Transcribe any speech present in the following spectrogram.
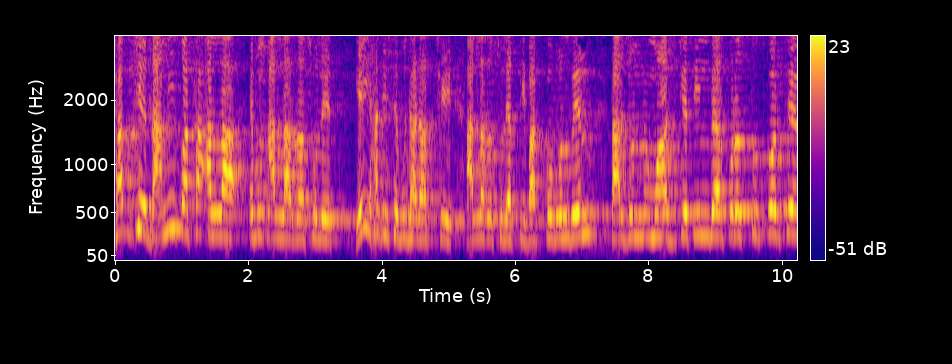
সবচেয়ে দামি কথা আল্লাহ এবং আল্লাহর রসুলের। এই হাদিসে বোঝা যাচ্ছে, আল্লাহ রসুল একটি বাক্য বলবেন, তার জন্য মজকে তিনবার প্রস্তুত করছেন।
